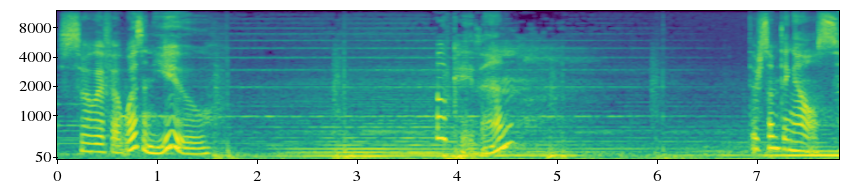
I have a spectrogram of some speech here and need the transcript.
So if it wasn't you. Okay then. There's something else.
